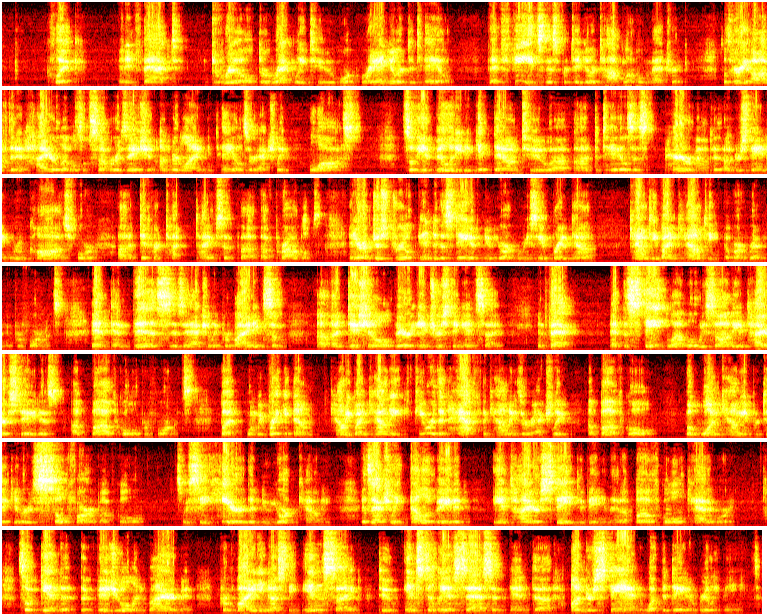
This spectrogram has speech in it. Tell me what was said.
click, and in fact drill directly to more granular detail that feeds this particular top-level metric. So it's very often at higher levels of summarization, underlying details are actually lost. So the ability to get down to uh, uh, details is paramount in understanding root cause for uh, different ty types of, uh, of problems. And here I've just drilled into the state of New York where we see a breakdown county by county of our revenue performance. And, and this is actually providing some uh, additional, very interesting insight. In fact, at the state level, we saw the entire state as above goal performance. But when we break it down county by county, fewer than half the counties are actually above goal. But one county in particular is so far above goal, so we see here that New York County, it's actually elevated the entire state to being in that above goal category. So again, the, the visual environment providing us the insight to instantly assess and, and uh, understand what the data really means.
